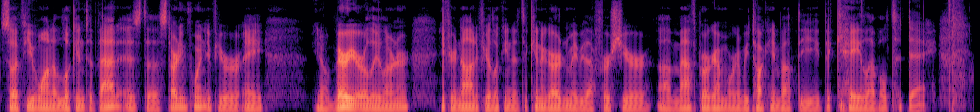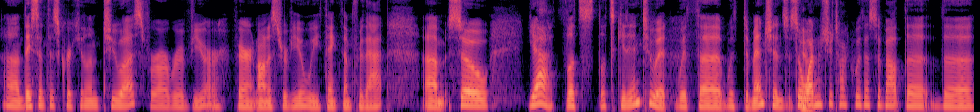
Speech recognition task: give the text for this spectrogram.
So if you want to look into that as the starting point, if you're a you know very early learner, if you're not, if you're looking at the kindergarten, maybe that first year uh, math program, we're going to be talking about the the K level today. Uh, they sent this curriculum to us for our review, our fair and honest review. We thank them for that. Um, so, yeah, let's let's get into it with uh, with dimensions. So, Yeah. why don't you talk with us about the the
